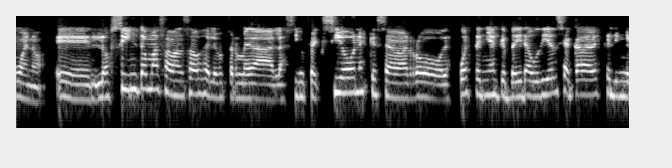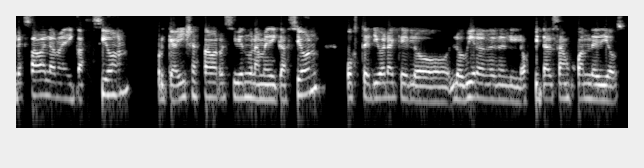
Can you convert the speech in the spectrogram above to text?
bueno, los síntomas avanzados de la enfermedad, las infecciones que se agarró, después tenía que pedir audiencia cada vez que le ingresaba la medicación porque ahí ya estaba recibiendo una medicación posterior a que lo, vieran en el Hospital San Juan de Dios.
